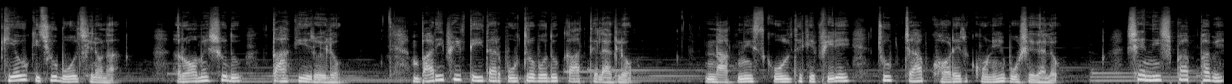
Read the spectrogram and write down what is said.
কেউ কিছু বলছিল না। রমেশ শুধু তাকিয়ে রইল। বাড়ি ফিরতেই তার পুত্রবধূ কাঁদতে লাগল। নাতনি স্কুল থেকে ফিরে চুপচাপ ঘরের কোণে বসে গেল। সে নিষ্পাপভাবে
